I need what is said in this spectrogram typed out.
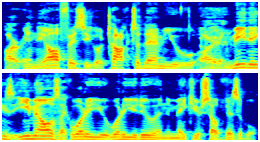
are in the office, you go talk to them, you are Oh, yeah. in meetings, emails, like what are you what are you doing to make yourself visible?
